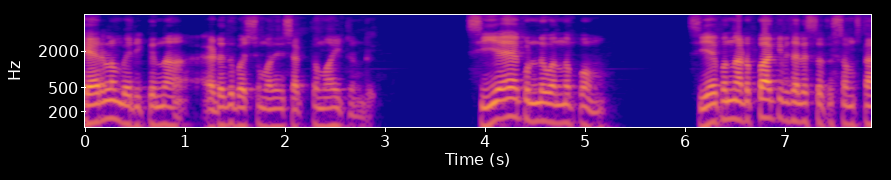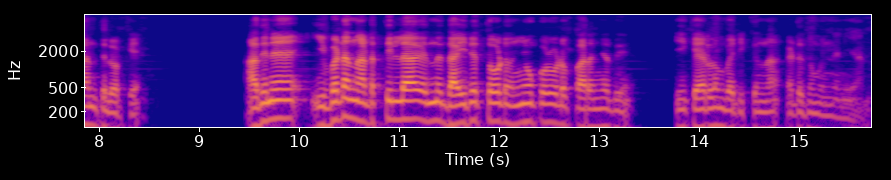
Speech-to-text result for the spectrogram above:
കേരളം ഭരിക്കുന്ന ഇടതുപക്ഷം അതിന് ശക്തമായിട്ടുണ്ട്. സി എ കൊണ്ടുവന്നപ്പം സി എ ഇപ്പം നടപ്പാക്കി ചില സംസ്ഥാനത്തിലൊക്കെ. അതിനെ ഇവിടെ നടത്തില്ല എന്ന് ധൈര്യത്തോടെ നെഞ്ഞോക്കോടുകൂടെ പറഞ്ഞത് ഈ കേരളം ഭരിക്കുന്ന ഇടതു മുന്നണിയാണ്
